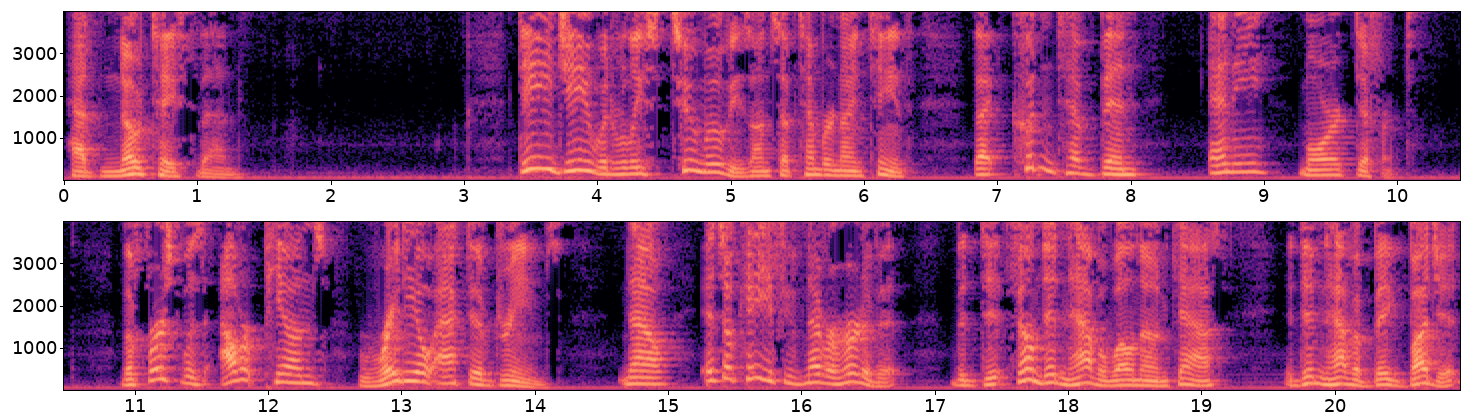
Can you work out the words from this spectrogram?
had no taste then. DEG would release two movies on September 19th that couldn't have been any more different. The first was Albert Pyun's Radioactive Dreams. Now, it's okay if you've never heard of it. The di- film didn't have a well known cast, it didn't have a big budget,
